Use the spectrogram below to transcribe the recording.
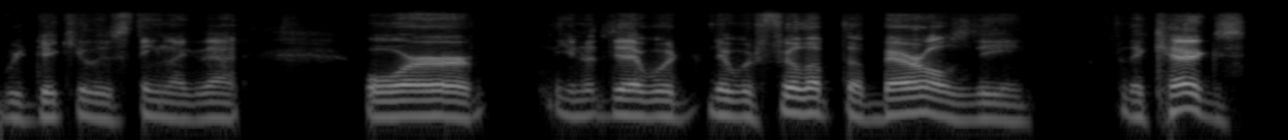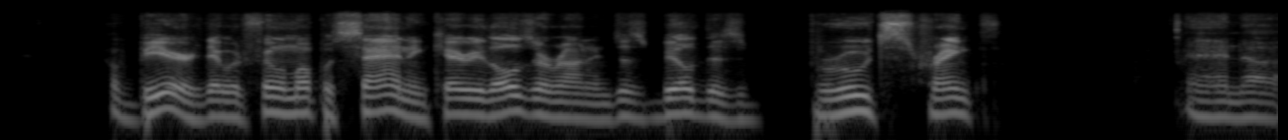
ridiculous thing like that, or you know they would they would fill up the barrels the the kegs of beer. They would fill them up with sand and carry those around and just build this brute strength. And uh,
